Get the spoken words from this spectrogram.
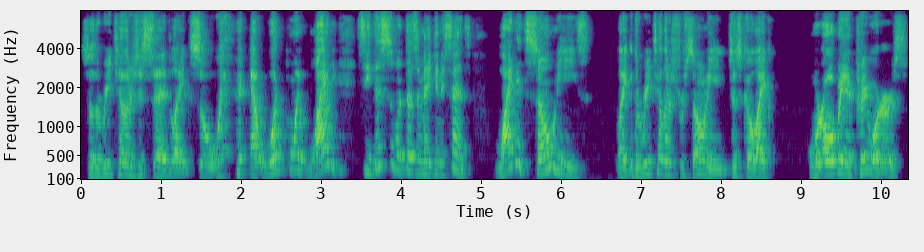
So the retailers just said like, so at what point? Why? Did, see, this is what doesn't make any sense. Why did Sony's like the retailers for Sony just go like, we're opening pre-orders,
